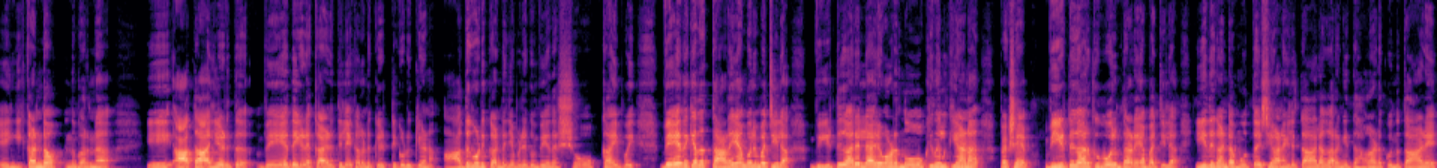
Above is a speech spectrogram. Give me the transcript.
എങ്കിൽ കണ്ടോ എന്ന് പറഞ്ഞ് ഈ ആ താലി എടുത്ത് വേദയുടെ കഴുത്തിലേക്ക് അങ്ങോട്ട് കെട്ടിക്കൊടുക്കുകയാണ്. അതും കൂടി കണ്ടുകഴിഞ്ഞപ്പോഴേക്കും വേദ ഷോക്കായിപ്പോയി. വേദയ്ക്ക് അത് തടയാൻ പോലും പറ്റിയില്ല. വീട്ടുകാരെല്ലാവരും അവിടെ നോക്കി നിൽക്കുകയാണ്. പക്ഷേ വീട്ടുകാർക്ക് പോലും തടയാൻ പറ്റില്ല ഇത് കണ്ട മുത്തശ്ശിയാണെങ്കിൽ തല കറങ്ങി ദാ അടക്കുന്നു താഴെ.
